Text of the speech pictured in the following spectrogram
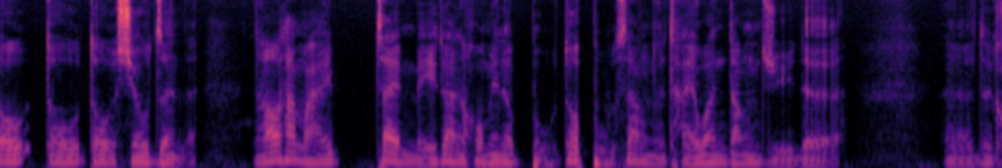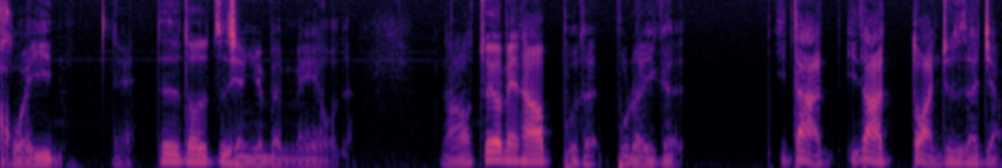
都都都修正了，然后他们还在每一段后面都补都补上了台湾当局的呃这个回应，对，这是都是之前原本没有的。然后最后面他补的补了一个一大一大段，就是在讲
